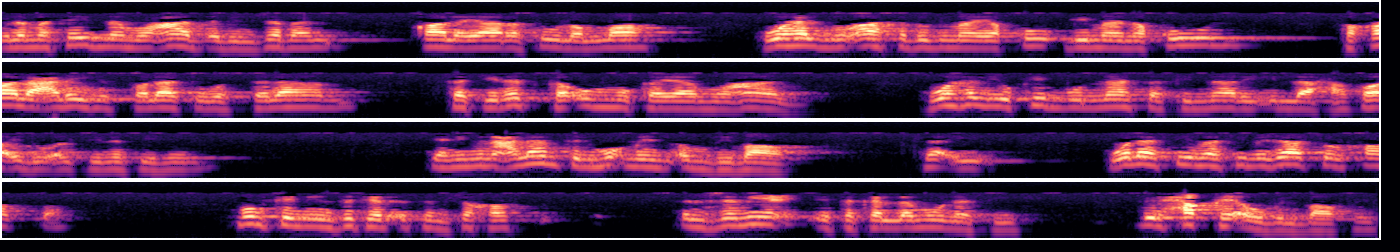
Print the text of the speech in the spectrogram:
ولما سيدنا معاذ بن جبل قال يا رسول الله وهل نؤاخذ بما, يقول بما نقول؟ فقال عليه الصلاة والسلام فتنتك أمك يا معاذ وهل يكب الناس في النار إلا حصائد ألسنتهم؟ يعني من علامة المؤمن الانضباط. تلاقي ولا سيما في مجالسه الخاصة. ممكن ينذكر اسم شخص الجميع يتكلمون فيه بالحق أو بالباطل.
